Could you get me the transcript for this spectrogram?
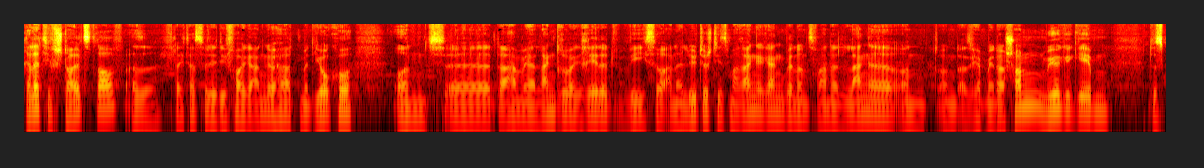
relativ stolz drauf. Also vielleicht hast du dir die Folge angehört mit Joko und äh, da haben wir lang drüber geredet, wie ich so analytisch diesmal rangegangen bin und es war eine lange und, und also ich habe mir da schon Mühe gegeben, das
